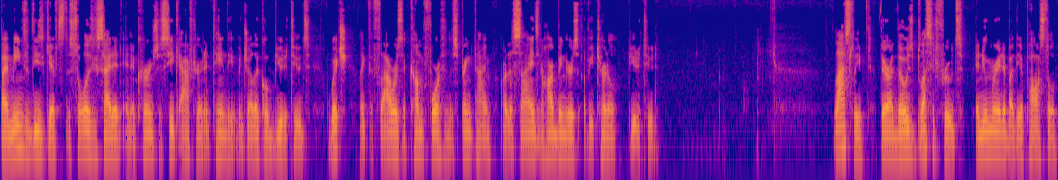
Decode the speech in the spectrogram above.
By means of these gifts, the soul is excited and encouraged to seek after and attain the evangelical beatitudes, which, like the flowers that come forth in the springtime, are the signs and harbingers of eternal beatitude. Lastly, there are those blessed fruits, enumerated by the Apostle,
